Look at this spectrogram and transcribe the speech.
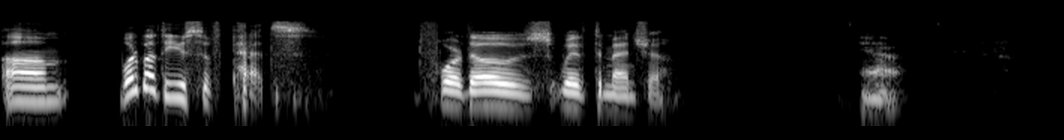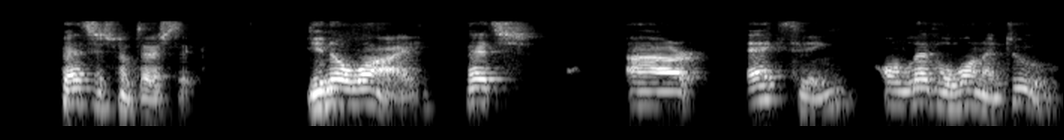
Um, what about the use of pets for those with dementia? Yeah. Pets is fantastic. You know why? pets are acting on level one and two.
